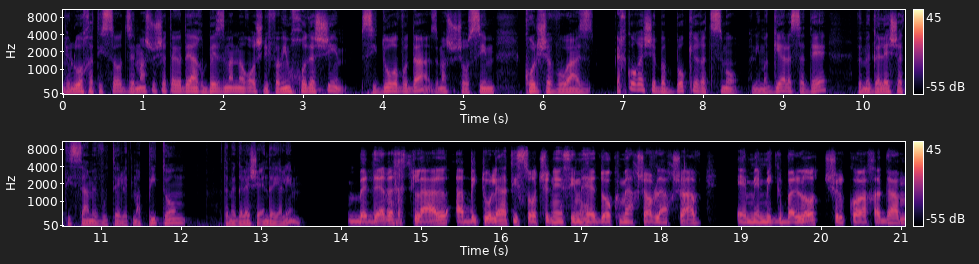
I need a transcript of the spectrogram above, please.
ולוח הטיסות זה משהו שאתה יודע הרבה זמן מראש, לפעמים חודשים. סידור עבודה זה משהו שעושים כל שבוע, אז איך קורה שבבוקר עצמו אני מגיע לשדה ומגלה שהטיסה מבוטלת? מה פתאום אתה מגלה שאין דיילים? בדרך כלל הביטולי הטיסות שנעשים הדוק מעכשיו לעכשיו, הם מגבלות של כוח אדם.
